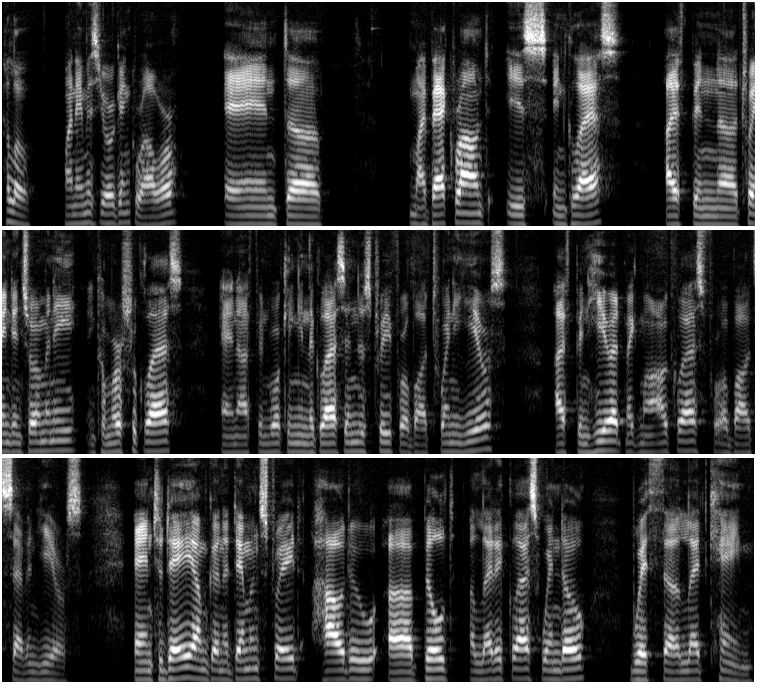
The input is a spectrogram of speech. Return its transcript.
Hello, my name is Jürgen Grauer, and uh, my background is in glass. I've been uh, trained in Germany in commercial glass, and I've been working in the glass industry for about 20 years. I've been here at Art Glass for about seven years. And today I'm going to demonstrate how to uh, build a leaded glass window with uh, lead came.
